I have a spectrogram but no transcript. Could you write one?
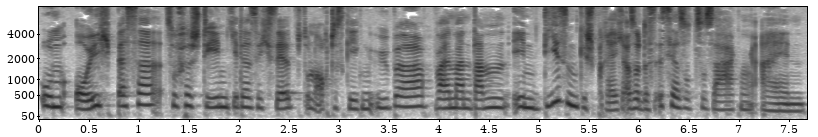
um euch besser zu verstehen, jeder sich selbst und auch das Gegenüber, weil man dann in diesem Gespräch, also das ist ja sozusagen ein,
